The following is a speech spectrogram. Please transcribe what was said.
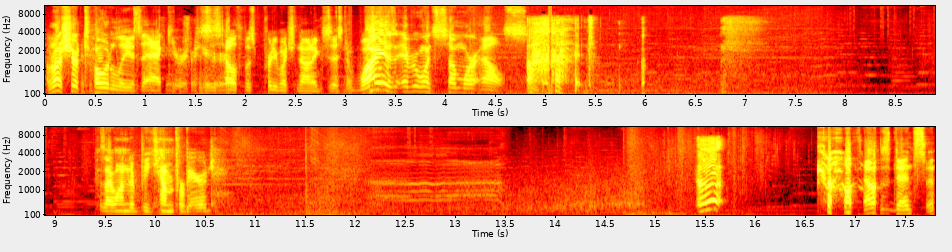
I'm not sure totally is accurate because his health was pretty much non-existent. Why is everyone somewhere else? Because I wanted to become prepared. uh, oh, that was Densin.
